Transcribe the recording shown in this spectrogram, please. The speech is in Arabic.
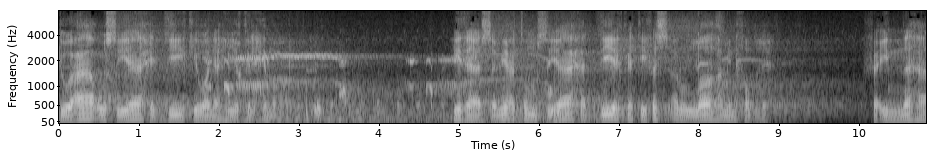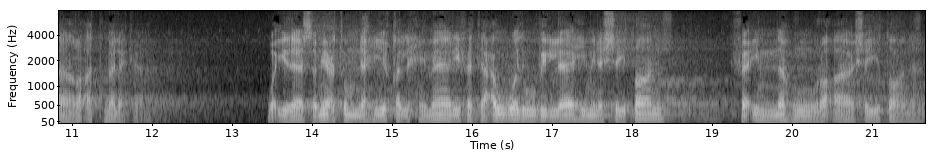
دعاء صياح الديك ونهيق الحمار. إذا سمعتم صياح الديكة فاسألوا الله من فضله فإنها رأت ملكا. وإذا سمعتم نهيق الحمار فتعوذوا بالله من الشيطان فإنه رأى شيطانا.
